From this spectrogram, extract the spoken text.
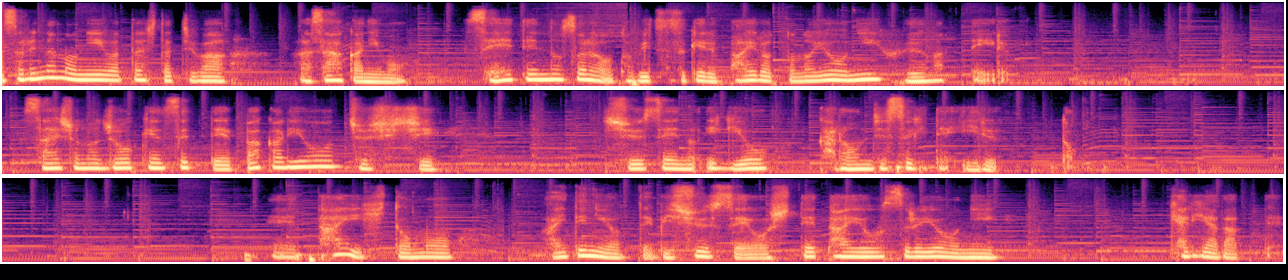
それなのに私たちは浅はかにも晴天の空を飛び続けるパイロットのように振る舞っている。最初の条件設定ばかりを重視し修正の意義を軽んじすぎている。と、えー、対人も相手によって微修正をして対応するようにキャリアだって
